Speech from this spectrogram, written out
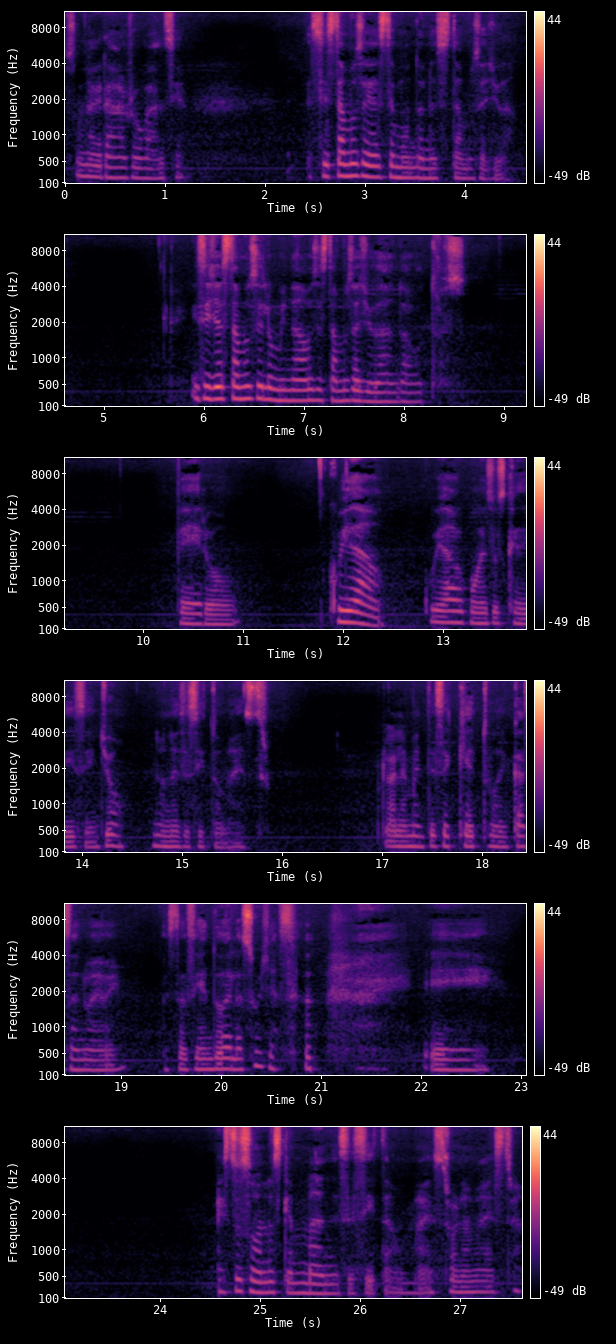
Es una gran arrogancia. Si estamos en este mundo necesitamos ayuda. Y si ya estamos iluminados estamos ayudando a otros. Pero Cuidado, cuidado con esos que dicen yo no necesito maestro. Probablemente ese keto en casa nueve está haciendo de las suyas. Eh, estos son los que más necesitan un maestro o una maestra.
